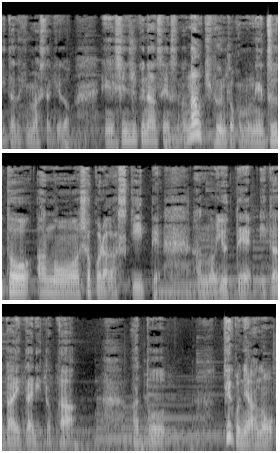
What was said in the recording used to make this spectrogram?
いただきましたけど、えー、新宿ナンセンスの直樹くんとかもね、ずっと、あの、ショコラが好きって、あの、言っていただいたりとか、あと、結構ね、あの、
